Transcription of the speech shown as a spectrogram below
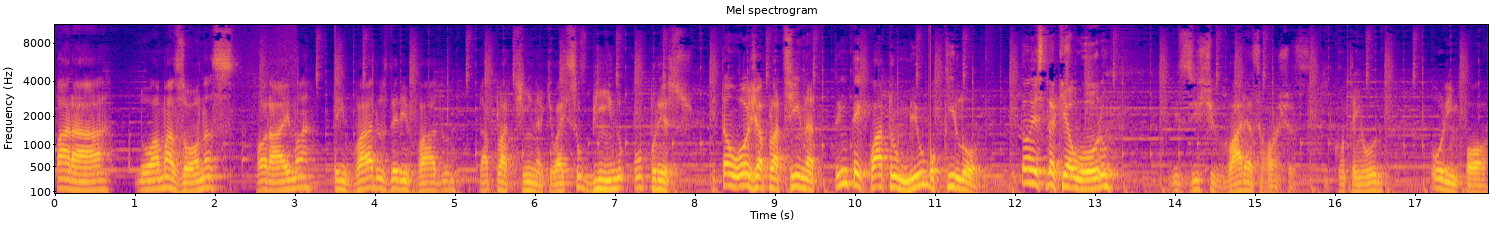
Pará, no Amazonas, Roraima tem vários derivados da platina que vai subindo o preço. Então hoje a platina 34 mil o quilo. Então esse daqui é o ouro. Existe várias rochas que contém ouro, ouro em pó,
